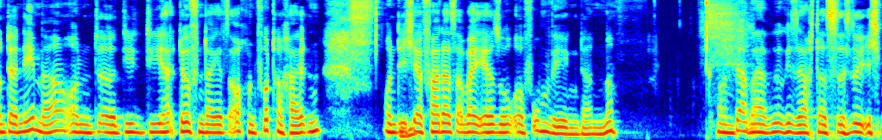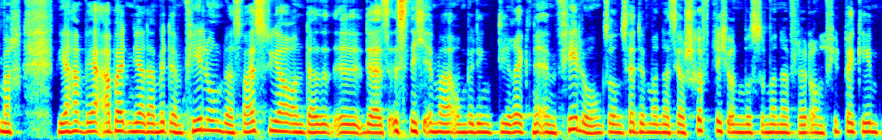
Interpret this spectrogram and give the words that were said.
Unternehmer und äh, die, die dürfen da jetzt auch einen Vortrag halten. Und mhm. ich erfahre das aber eher so auf Umwegen dann, ne? Und aber wie gesagt, das also ich mache, wir haben, wir arbeiten ja da mit Empfehlungen, das weißt du ja, und da, äh, das ist nicht immer unbedingt direkt eine Empfehlung, sonst hätte man das ja schriftlich und müsste man dann vielleicht auch ein Feedback geben.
